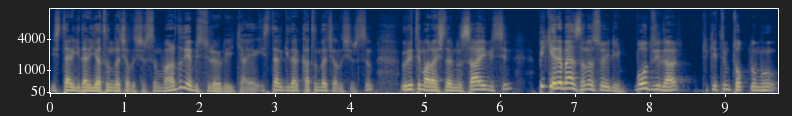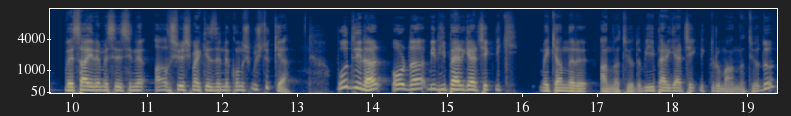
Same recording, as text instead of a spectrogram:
İster gider yatında çalışırsın. Vardır ya bir sürü öyle hikaye. İster gider katında çalışırsın. Üretim araçlarının sahibisin. Bir kere ben sana söyleyeyim. Bodrilar, tüketim toplumu vesaire meselesini alışveriş merkezlerinde konuşmuştuk ya. Bodrilar orada bir hiper gerçeklik mekanları anlatıyordu. Bir hiper gerçeklik durumu anlatıyordu.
